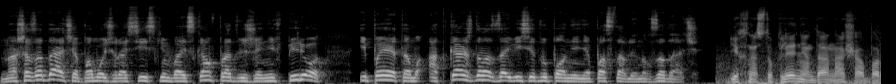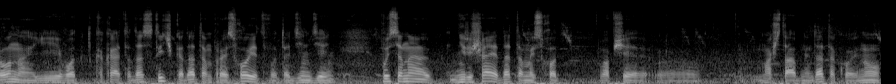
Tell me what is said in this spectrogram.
Наша задача – помочь российским войскам в продвижении вперед. И поэтому от каждого зависит выполнение поставленных задач их наступление, да, наша оборона, и вот какая-то, да, стычка, да, там происходит вот один день. Пусть она не решает, да, там исход вообще э, масштабный, да, такой, но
